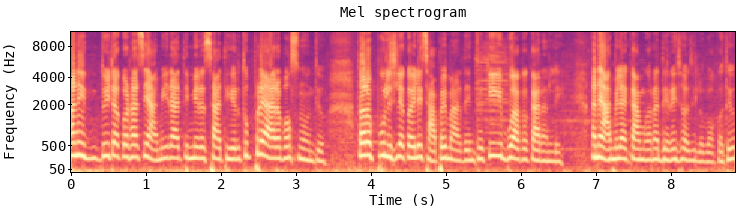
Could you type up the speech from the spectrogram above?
अनि दुईवटा कोठा चाहिँ हामी राति मेरो साथीहरू थुप्रै आएर बस्नुहुन्थ्यो। तर पुलिसले कहिले छापै मारिदिन्थ्यो कि बुवाको कारणले। अनि हामीलाई काम गर्न धेरै सजिलो भएको थियो।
